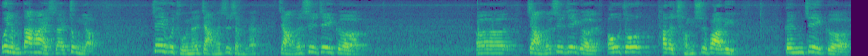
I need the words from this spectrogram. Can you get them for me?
为什么大航海时代重要？这幅图呢讲的是什么呢？讲的是这个，呃，讲的是这个欧洲它的城市化率跟这个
